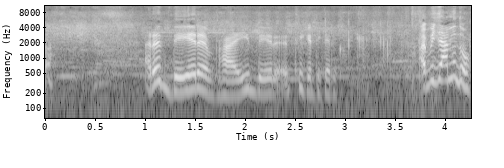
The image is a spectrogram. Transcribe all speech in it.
अरे देर है भाई, देर है। ठीक है ठीक है, रुको। अभी जाने दो।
